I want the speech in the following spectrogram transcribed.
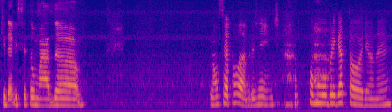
Que deve ser tomada. Não sei a palavra, gente. Como obrigatória, né?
